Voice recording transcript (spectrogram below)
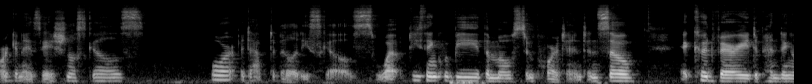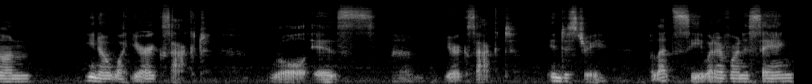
organizational skills, or adaptability skills? What do you think would be the most important? And so it could vary depending on, you know, what your exact role is, um, your exact industry. But let's see what everyone is saying.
